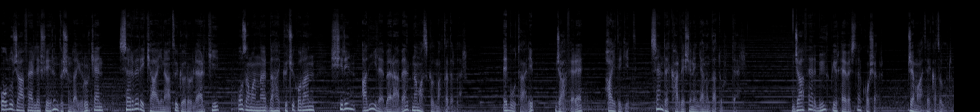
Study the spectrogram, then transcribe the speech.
oğlu Cafer'le şehrin dışında yürürken, server-i kainatı görürler ki, o zamanlar daha küçük olan Şirin Ali ile beraber namaz kılmaktadırlar. Ebu Talip, Cafer'e, haydi git, sen de kardeşinin yanında dur der. Cafer büyük bir hevesle koşar, cemaate katılır.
